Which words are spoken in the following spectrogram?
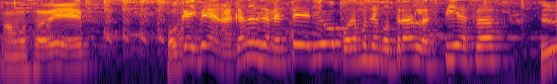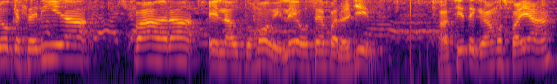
Vamos a ver. Ok, vean, acá en el cementerio podemos encontrar las piezas, lo que sería para el automóvil, ¿eh? o sea, para el jeep. Así es que vamos para allá.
